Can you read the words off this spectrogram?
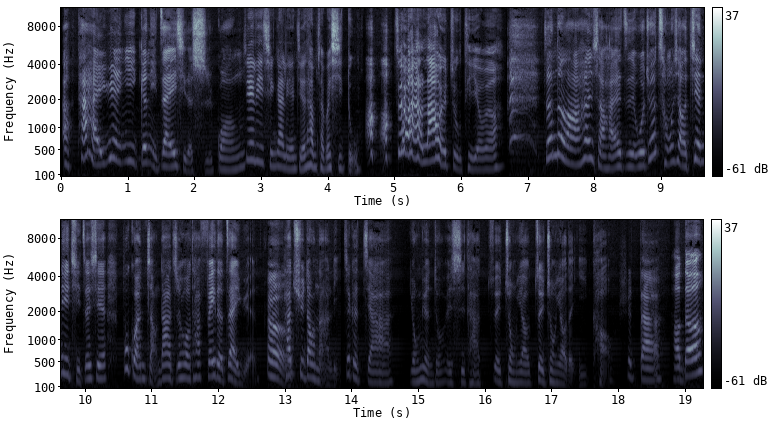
啊，他还愿意跟你在一起的时光，建立情感连接，他们才会吸毒。最后还有拉回主题，有没有？真的啦，和小孩子，我觉得从小建立起这些，不管长大之后他飞得再远，嗯，他去到哪里，这个家永远都会是他最重要、最重要的依靠。是的，好的，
